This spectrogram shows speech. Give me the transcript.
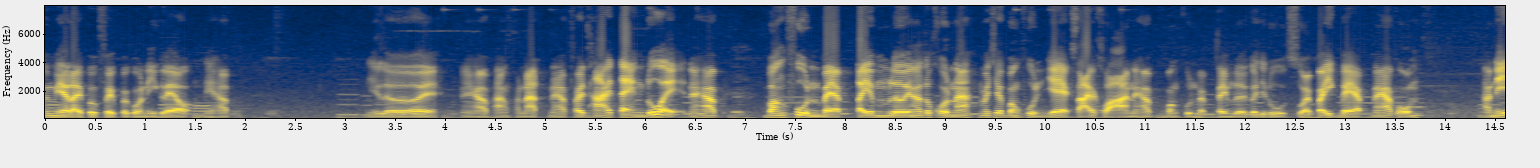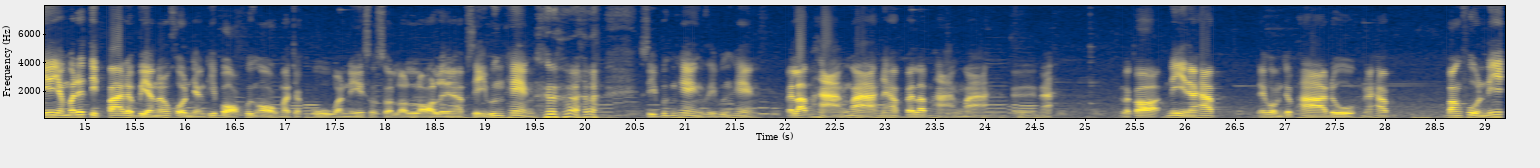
ไม่มีอะไรเพอร์เฟกไปกว่านี้อีกแล้วนี่ครับ นี่เลยนะครับหางพนัทนะครับ ไฟท้ายแต่งด้วยนะครับบังฝุ่นแบบเต็มเลยนะทุกคนนะ ไม่ใช่บังฝุ่นแยกซ้ายขวานะครับบังฝุ่นแบบเต็มเลยก็จะดูสวยไปอีกแบบนะครับผมอันนี้ยังไม่ได้ติดป้ายทะเบียนนะทุกคนอย่างที่บอกเพิ่งออกมาจากอู่วันนี้สดๆร้อนๆเลยนะครับสีเพิ่งแห้ง สีเพิ่งแห้งสีเพิ่งแห้ง ไปรับหางมานะครับ ไปรับหางมาเออนะ แล้วก็นี่นะครับเดี๋ยวผมจะพาดูนะครับ บางฝุ่นนี่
